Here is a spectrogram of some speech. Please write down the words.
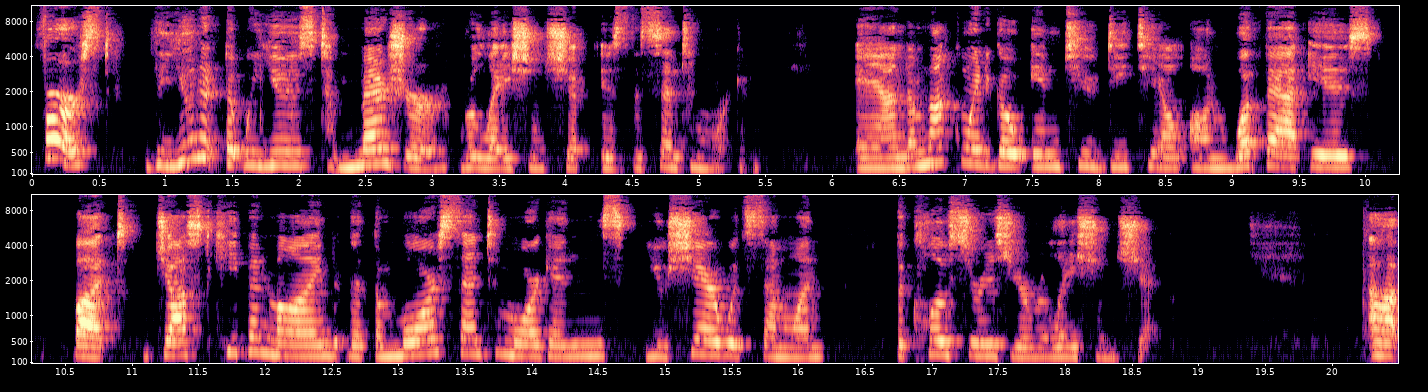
first, the unit that we use to measure relationship is the centimorgan. And I'm not going to go into detail on what that is, but just keep in mind that the more centimorgans you share with someone, the closer is your relationship. Uh,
